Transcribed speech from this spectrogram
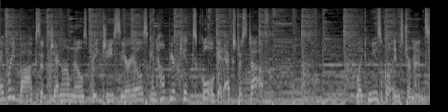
Every box of General Mills Big G cereals can help your kid's school get extra stuff, like musical instruments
